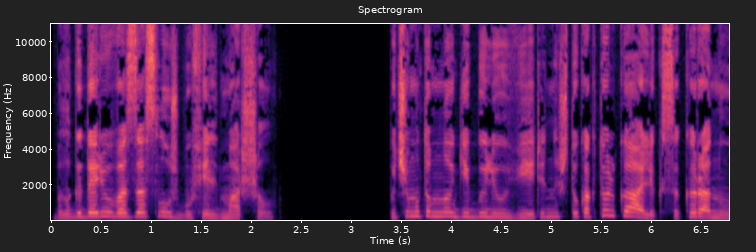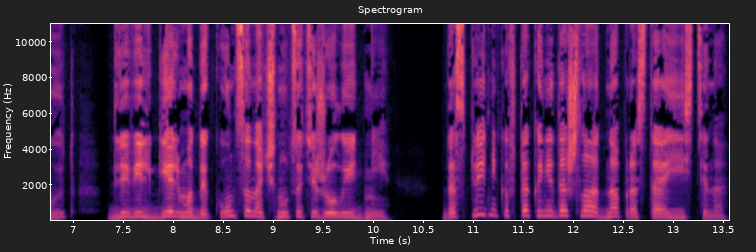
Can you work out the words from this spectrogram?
«Благодарю вас за службу, фельдмаршал». Почему-то многие были уверены, что как только Алекса коронуют, для Вильгельма де Кунца начнутся тяжелые дни. До сплетников так и не дошла одна простая истина.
